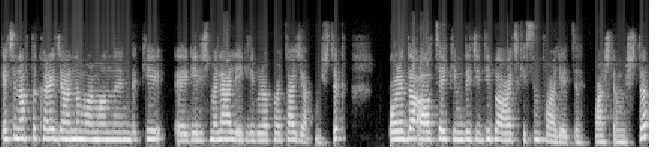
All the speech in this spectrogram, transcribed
geçen hafta Karacaahmet ormanlarındaki gelişmelerle ilgili bir röportaj yapmıştık. Orada 6 Ekim'de ciddi bir ağaç kesim faaliyeti başlamıştı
